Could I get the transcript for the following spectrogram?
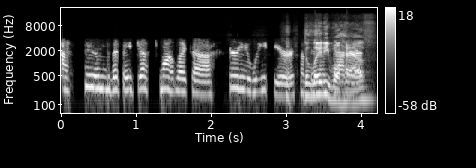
assumed that they just want like a fruity wheat beer or The lady like will or- have.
